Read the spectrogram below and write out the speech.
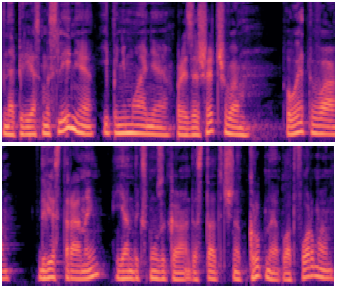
на переосмысление и понимание произошедшего. У этого две стороны. Яндекс Музыка достаточно крупная платформа,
